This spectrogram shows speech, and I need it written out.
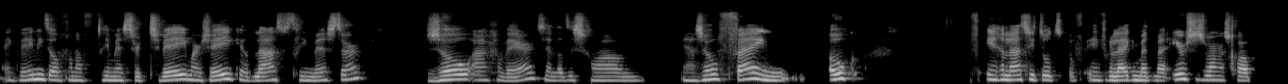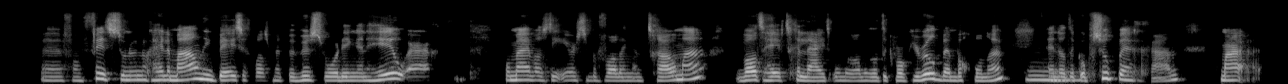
ik weet niet al vanaf trimester 2, maar zeker het laatste trimester, zo aangewerkt. En dat is gewoon ja, zo fijn. Ook in relatie tot, of in vergelijking met mijn eerste zwangerschap, uh, van FITS, toen ik nog helemaal niet bezig was met bewustwording en heel erg, voor mij was die eerste bevalling een trauma, wat heeft geleid onder andere dat ik Rock Your World ben begonnen en dat ik mm. op zoek ben gegaan. Maar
